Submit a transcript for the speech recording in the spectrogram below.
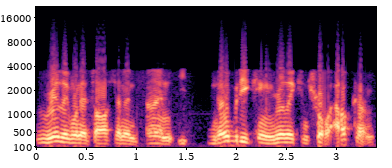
really when it's all said and done, nobody can really control outcome.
